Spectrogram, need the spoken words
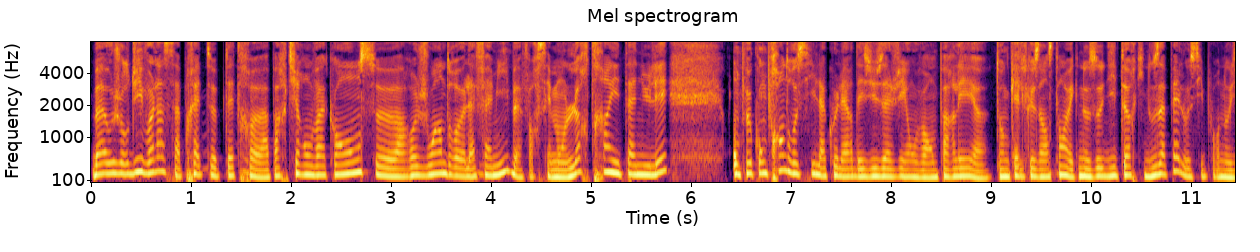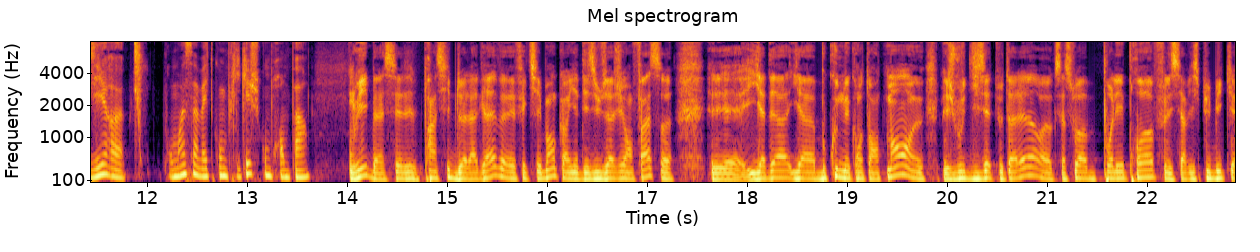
bah aujourd'hui, voilà, s'apprêtent peut-être à partir en vacances, euh, à rejoindre la famille? Bah forcément, leur train est annulé. On peut comprendre aussi la colère des usagers. On va en parler euh, dans quelques instants avec nos auditeurs qui nous appellent aussi pour nous dire pour moi, ça va être compliqué, je comprends pas. Oui, ben c'est le principe de la grève. Effectivement, quand il y a des usagers en face, euh, il y a, beaucoup de mécontentement. Euh, mais je vous le disais tout à l'heure, euh, que ce soit pour les profs, les services publics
